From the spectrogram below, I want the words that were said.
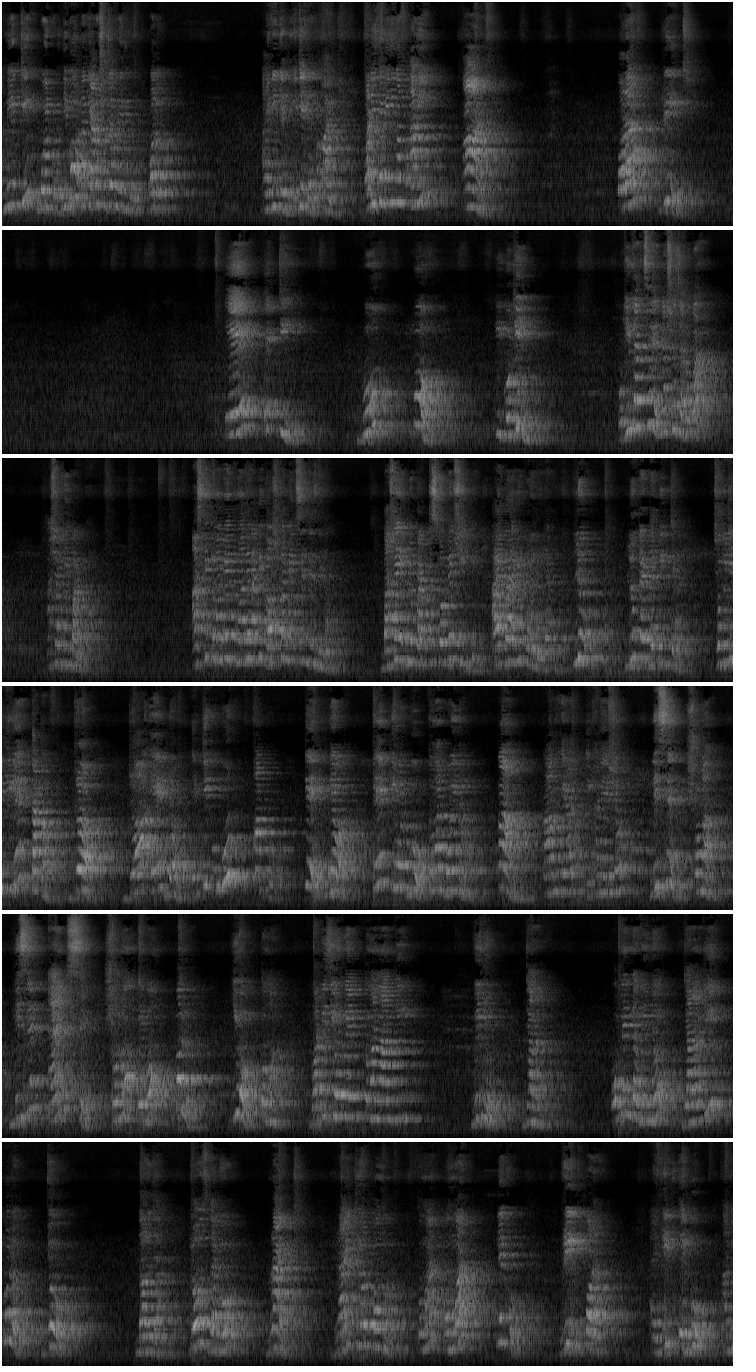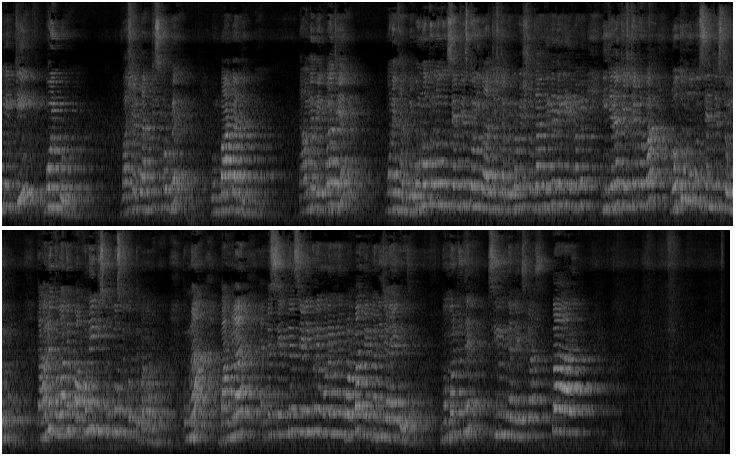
আমি একটি বই পড়ি। দিব নাকি আরও সোজা করে দিব? বলো। আই রিড এ বুক এটাই দেখো I what is the meaning of আমি আই পড়া রিড এ একটি বুক বই কি কঠিন কঠিন লাগছে না সোজা বাবা আশা করি পারবে আজকে তোমাকে তোমাদের আমি দশটা মেক সেন্টেন্স দিলাম বাসায় এগুলো প্র্যাকটিস করবে শিখবে আর একবার আমি পড়ে দিই দেখো লুক লুক জানালা ওপেন দ্য উইন্ডো জানালাটি হলো ডোর দরজা। Close the door write write your homework তোমার হোমওয়ার্ক লেখো। রিড পড়া। আই রিড এ বুক আমি একটি বই পড়ব বাসায় প্র্যাকটিস করবে এবং বারবার লিখবে।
